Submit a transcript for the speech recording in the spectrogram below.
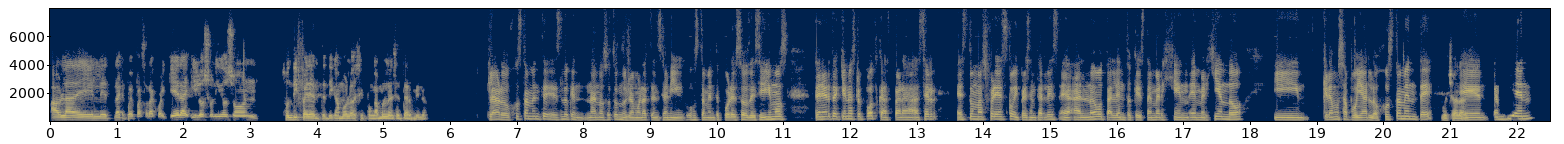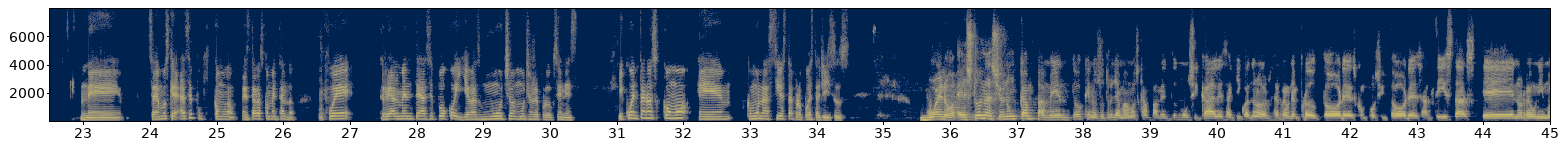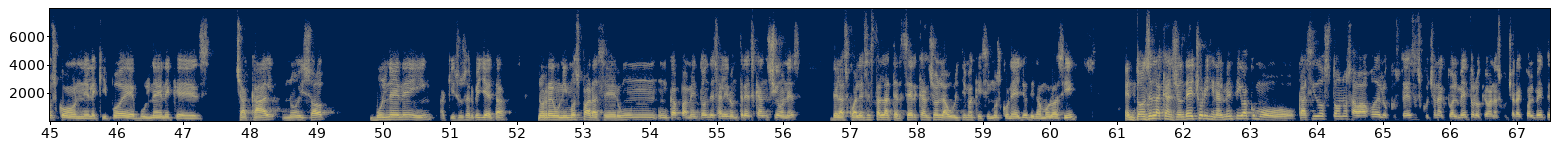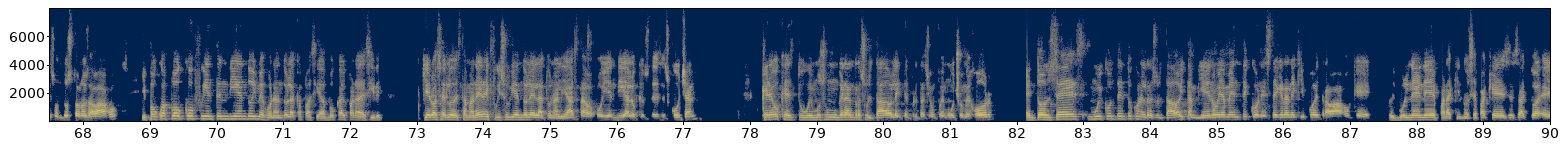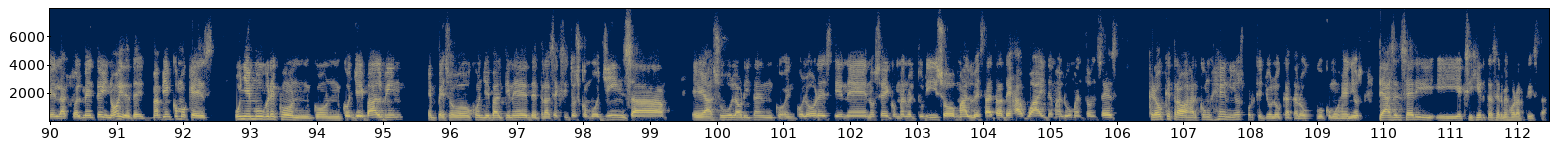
habla de letra que puede pasar a cualquiera y los sonidos son, son diferentes, digámoslo así, pongámoslo en ese término. Claro, justamente es lo que a nosotros nos llamó la atención y justamente por eso decidimos tenerte aquí en nuestro podcast para hacer esto más fresco y presentarles eh, al nuevo talento que está emergiendo y queremos apoyarlo. Justamente, eh, también sabemos que hace poco, como estabas comentando, fue realmente hace poco y llevas mucho, muchas reproducciones. Y cuéntanos cómo, eh, cómo nació esta propuesta, Jesús. Bueno, esto nació en un campamento que nosotros llamamos campamentos musicales. Aquí cuando se reúnen productores, compositores, artistas, eh, nos reunimos con el equipo de Bull Nene, que es Chacal, Noise Up, Bull Nene y aquí su servilleta. Nos reunimos para hacer un, un campamento donde salieron tres canciones, de las cuales esta es la tercera canción, la última que hicimos con ellos, digámoslo así. Entonces la canción de hecho originalmente iba como casi dos tonos abajo de lo que ustedes escuchan actualmente o lo que van a escuchar actualmente, son dos tonos abajo y poco a poco fui entendiendo y mejorando la capacidad vocal para decir quiero hacerlo de esta manera y fui subiéndole la tonalidad hasta hoy en día lo que ustedes escuchan. Creo que tuvimos un gran resultado, la interpretación fue mucho mejor. Entonces, muy contento con el resultado y también obviamente con este gran equipo de trabajo que pues Bull Nene, para quien no sepa qué es exacto, el actualmente, y no, y desde, más bien como que es uña y mugre con, con, con J Balvin, empezó con J Balvin, tiene detrás éxitos como Jinza, eh, Azul ahorita en, en, colores, tiene, no sé, con Manuel Turizo, Mal, está detrás de Hawái, de Maluma, entonces creo que trabajar con genios, porque yo lo catalogo como genios, te hacen ser y, y exigirte a ser mejor artista.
